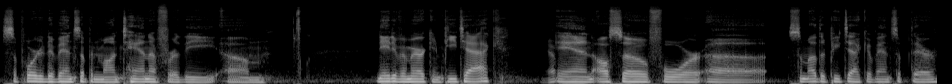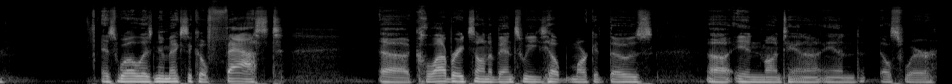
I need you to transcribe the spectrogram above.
supported events up in Montana for the um, Native American PTAC, Yep. and also for uh, some other PTAC events up there, as well as New Mexico Fast uh, collaborates on events. We help market those uh, in Montana and elsewhere.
